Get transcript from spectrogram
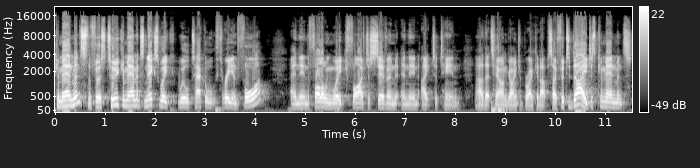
commandments. The first two commandments. Next week, we'll tackle three and four, and then the following week, five to seven, and then eight to ten. Uh, that's how I'm going to break it up. So, for today, just commandments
